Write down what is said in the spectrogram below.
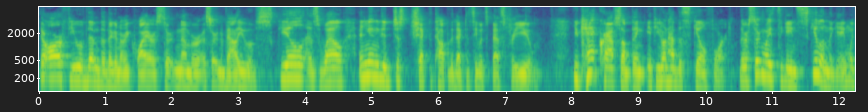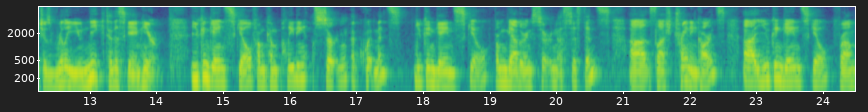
there are a few of them that they're going to require a certain number, a certain value of skill as well, and you're to need to just check the top of the deck to see what's best for you. You can't craft something if you don't have the skill for it. There are certain ways to gain skill in the game, which is really unique to this game here. You can gain skill from completing certain equipments. You can gain skill from gathering certain assistants uh, slash training cards. Uh, you can gain skill from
